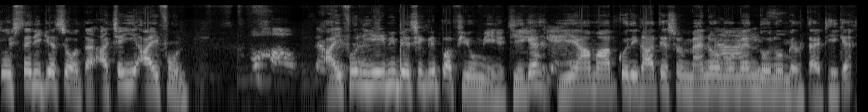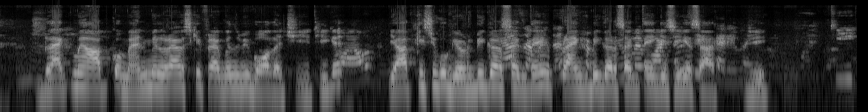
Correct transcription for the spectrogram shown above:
तो इस तरीके से होता है। अच्छा ये आईफोन। आईफोन ये भी बेसिकली परफ्यूम ही है ठीक है? ये हम आपको दिखाते हैं इसमें मैन और वुमेन दोनों मिलता है ठीक है? ब्लैक में आपको मैन मिल रहा है उसकी फ्रेग्रेंस भी बहुत अच्छी है ठीक है? या आप किसी को गिफ्ट भी कर सकते हैं प्रैंक भी कर सकते हैं किसी के साथ। जी। ठीक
